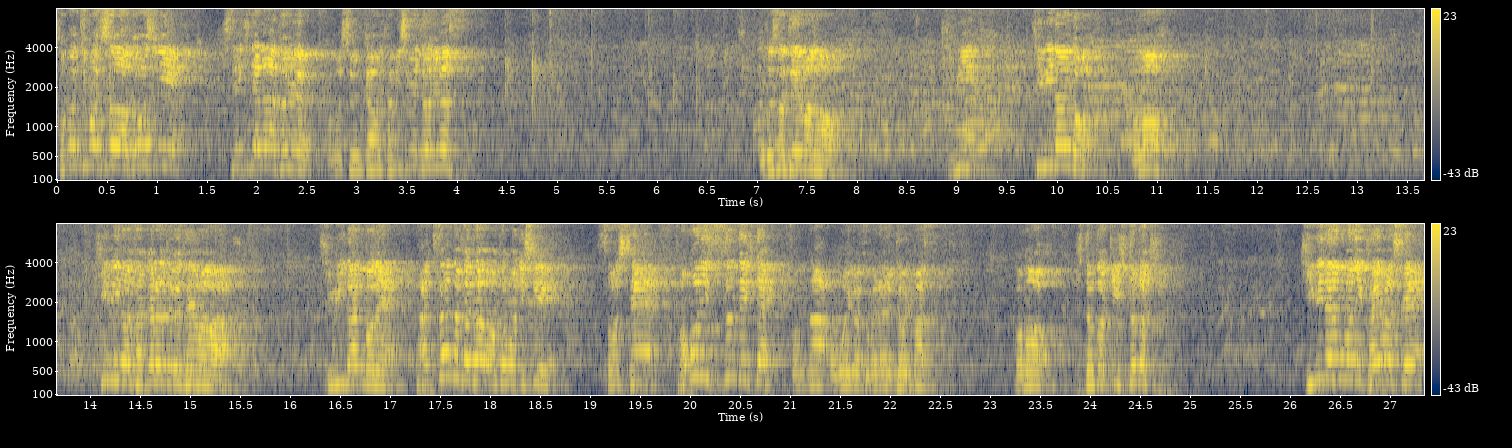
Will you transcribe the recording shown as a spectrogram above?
その気持ちと同時に奇跡だなというこの瞬間をかみしめております。今年のテーマの「きびきびだんご」この「きびの宝」というテーマはきびだんごでたくさんの方をお供にしそして共に進んでいきたいそんな思いが込められております。このひとときひととききびだんごに変えまして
